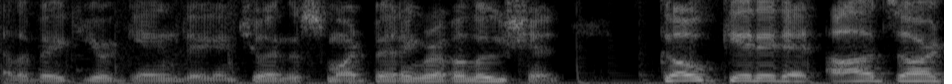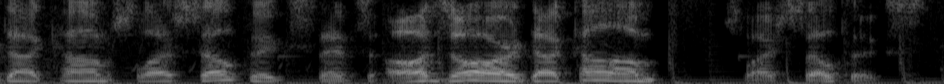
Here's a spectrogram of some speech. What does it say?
Elevate your game day and join the smart betting revolution. Go get it at oddsr.com slash Celtics. That's oddsr.com slash Celtics.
